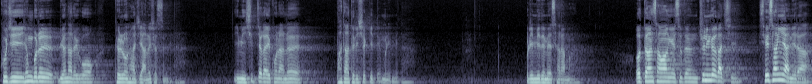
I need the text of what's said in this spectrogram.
굳이 형벌을 면하려고 변론하지 않으셨습니다. 이미 십자가의 고난을 받아들이셨기 때문입니다. 우리 믿음의 사람은 어떠한 상황에서든 주님과 같이 세상이 아니라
